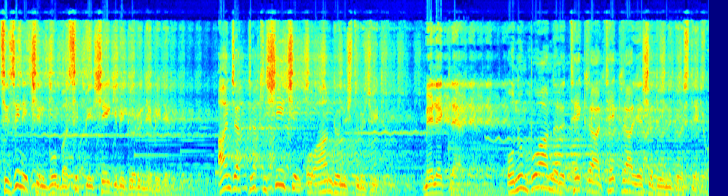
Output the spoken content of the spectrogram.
Sizin için bu basit bir şey gibi görünebilir. Ancak bu kişi için o an dönüştürücüydü. Melekler, onun bu anları tekrar tekrar yaşadığını gösteriyor.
